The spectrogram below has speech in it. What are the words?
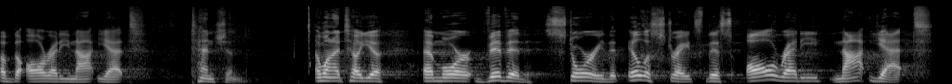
of the already not yet tension. I want to tell you a more vivid story that illustrates this already not yet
